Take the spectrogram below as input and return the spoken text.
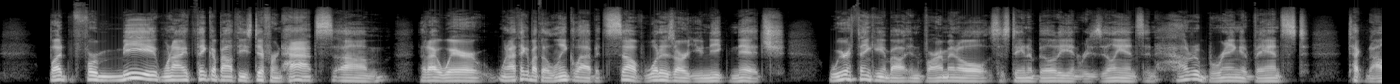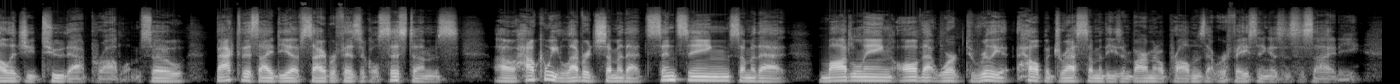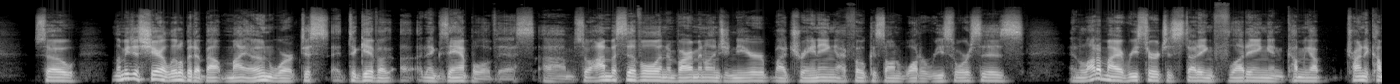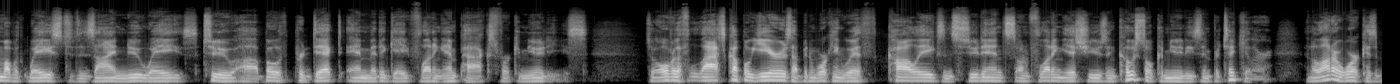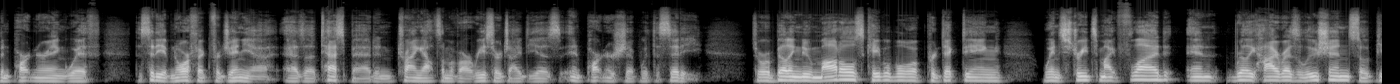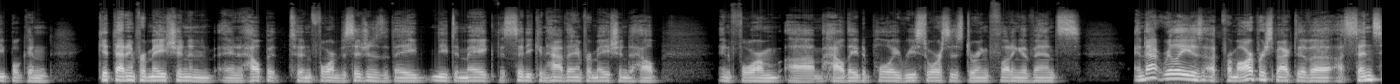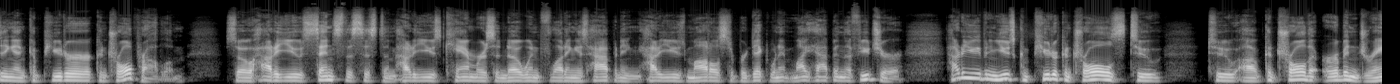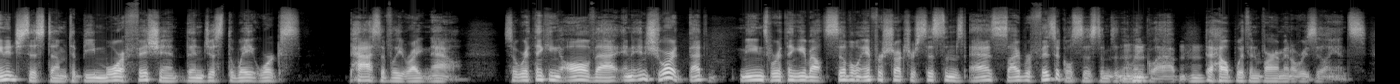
But for me, when I think about these different hats um, that I wear, when I think about the Link Lab itself, what is our unique niche? We're thinking about environmental sustainability and resilience and how to bring advanced technology to that problem. So, back to this idea of cyber physical systems, uh, how can we leverage some of that sensing, some of that modeling, all of that work to really help address some of these environmental problems that we're facing as a society? So, let me just share a little bit about my own work, just to give a, an example of this. Um, so, I'm a civil and environmental engineer by training. I focus on water resources And a lot of my research is studying flooding and coming up, trying to come up with ways to design new ways to uh, both predict and mitigate flooding impacts for communities. So over the last couple years, I've been working with colleagues and students on flooding issues in coastal communities in particular. And a lot of work has been partnering with the city of Norfolk, Virginia, as a test bed and trying out some of our research ideas in partnership with the city. So we're building new models capable of predicting when streets might flood in really high resolution so people can get that information and, and help it to inform decisions that they need to make. The city can have that information to help inform um, how they deploy resources during flooding events. And that really is, a, from our perspective, a, a, sensing and computer control problem. So, how do you sense the system? How do you use cameras to know when flooding is happening? How do you use models to predict when it might happen in the future? How do you even use computer controls to to uh, control the urban drainage system to be more efficient than just the way it works passively right now? So, we're thinking all of that, and in short, that means we're thinking about civil infrastructure systems as cyber physical systems in the mm-hmm. Link Lab mm-hmm. to help with environmental resilience.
